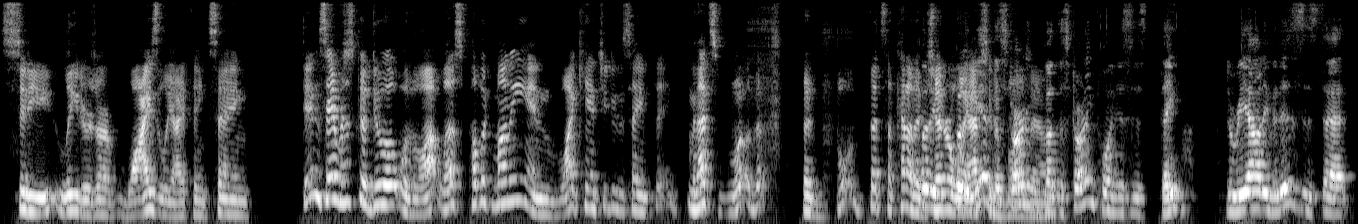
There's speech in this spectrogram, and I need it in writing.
city leaders are wisely, I think, saying, "Didn't San Francisco do it with a lot less public money, and why can't you do the same thing?" I mean, that's what the, the that's the kind of the but, general but way again, the starting, but the starting point is, is they, the reality of it is, is that,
